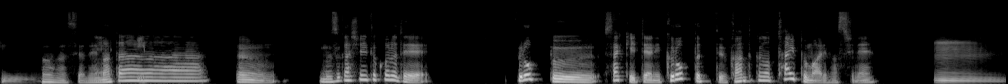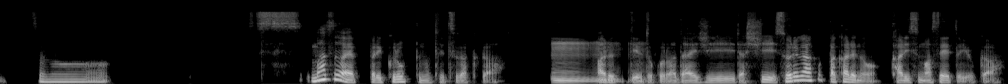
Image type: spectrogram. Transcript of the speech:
うん、そうなんですよね。また、うん。難しいところで、クロップ、さっき言ったように、クロップっていう監督のタイプもありますしね。うん、その、すまずはやっぱりクロップの哲学がうん、あるっていうところは大事だし、それがやっぱ彼のカリスマ性というか、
